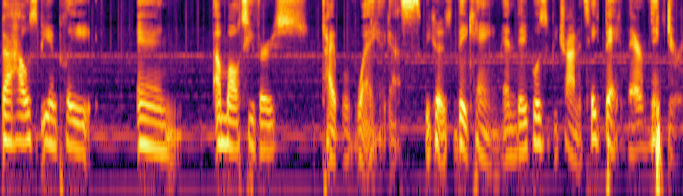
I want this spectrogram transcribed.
the house being played in a multiverse type of way, I guess, because they came and they're supposed to be trying to take back their victory.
